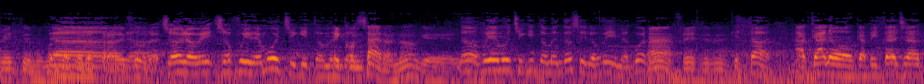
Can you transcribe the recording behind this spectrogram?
¿viste? Me contaste no, las travesuras. no, yo lo vi, yo fui de muy chiquito a Te Mendoza. contaron, ¿no? Que... No, fui de muy chiquito a Mendoza y los vi, me acuerdo. Ah, sí, sí, Que sí. estaba. Acá no, en Capital ya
